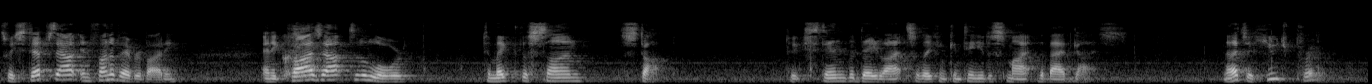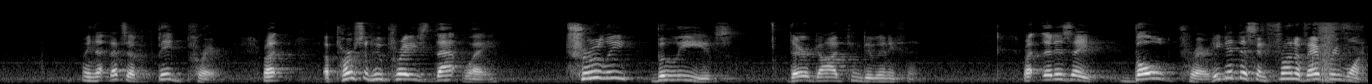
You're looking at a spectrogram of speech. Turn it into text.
So he steps out in front of everybody and he cries out to the Lord to make the sun stop, to extend the daylight so they can continue to smite the bad guys. Now that's a huge prayer. I mean, that, that's a big prayer, right? A person who prays that way truly believes their God can do anything. Right? That is a bold prayer. He did this in front of everyone.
